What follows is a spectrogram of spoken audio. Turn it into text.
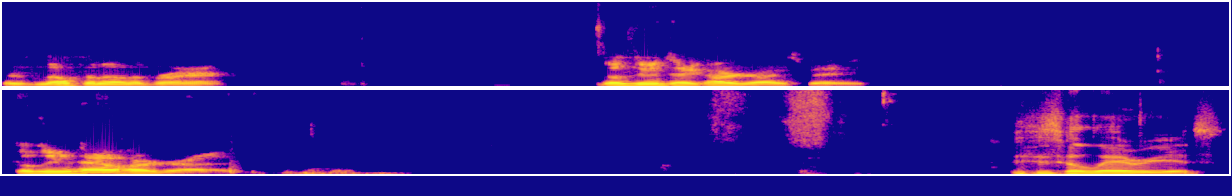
There's nothing on the printer. Doesn't even take hard drive space. Doesn't even have a hard drive. This is hilarious.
